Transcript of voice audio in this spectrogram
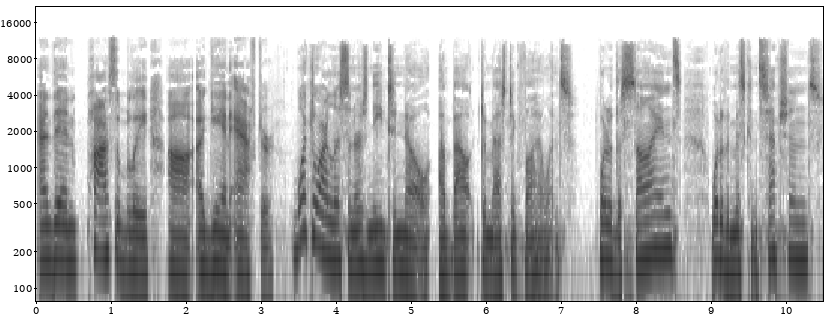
and then possibly uh, again after. What do our listeners need to know about domestic violence? What are the signs? What are the misconceptions?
